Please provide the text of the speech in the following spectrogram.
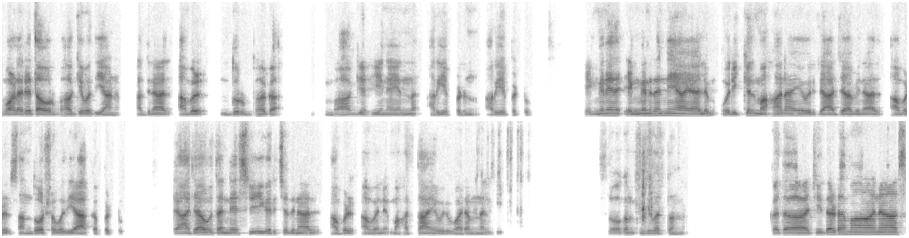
വളരെ ദൗർഭാഗ്യവതിയാണ്. അതിനാൽ അവൾ ദുർഭഗ ഭാഗ്യഹീനയെന്ന് അറിയപ്പെടുന്നു അറിയപ്പെട്ടു. എങ്ങനെ എങ്ങനെ തന്നെയായാലും ഒരിക്കൽ മഹാനായ ഒരു രാജാവിനാൽ അവൾ സന്തോഷവതിയാക്കപ്പെട്ടു. രാജാവ് തന്നെ സ്വീകരിച്ചതിനാൽ അവൾ അവന് മഹത്തായ ഒരു വരം നൽകി. ശ്ലോകം ഇരുപത്തൊന്ന്. കഥാചിതടമാനാസ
